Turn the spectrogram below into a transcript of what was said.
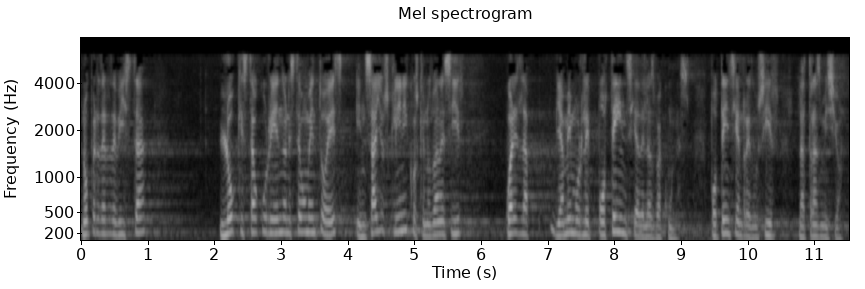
no perder de vista lo que está ocurriendo en este momento es ensayos clínicos que nos van a decir cuál es la llamémosle potencia de las vacunas, potencia en reducir la transmisión.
